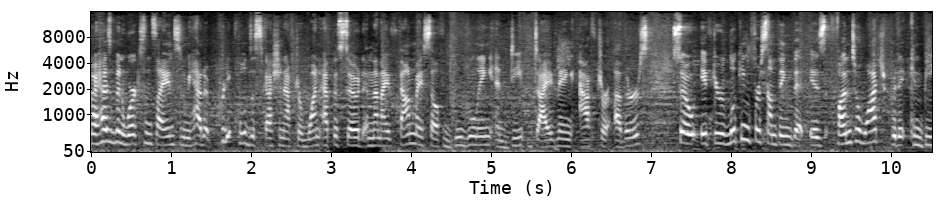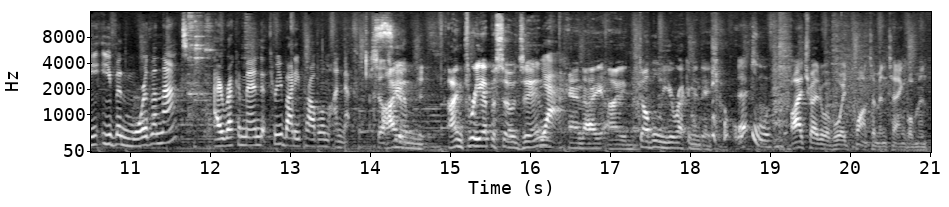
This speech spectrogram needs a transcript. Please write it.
My husband works in science, and we had a pretty cool discussion after one episode, and then I found myself Googling and deep diving after others. So if you're looking for something that is fun to watch, but it can be even more than that, I recommend Three Body Problem on Netflix. So I am I'm three episodes in, Yeah. and I, I double your recommendation. Excellent. I try to avoid quantum entanglement.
